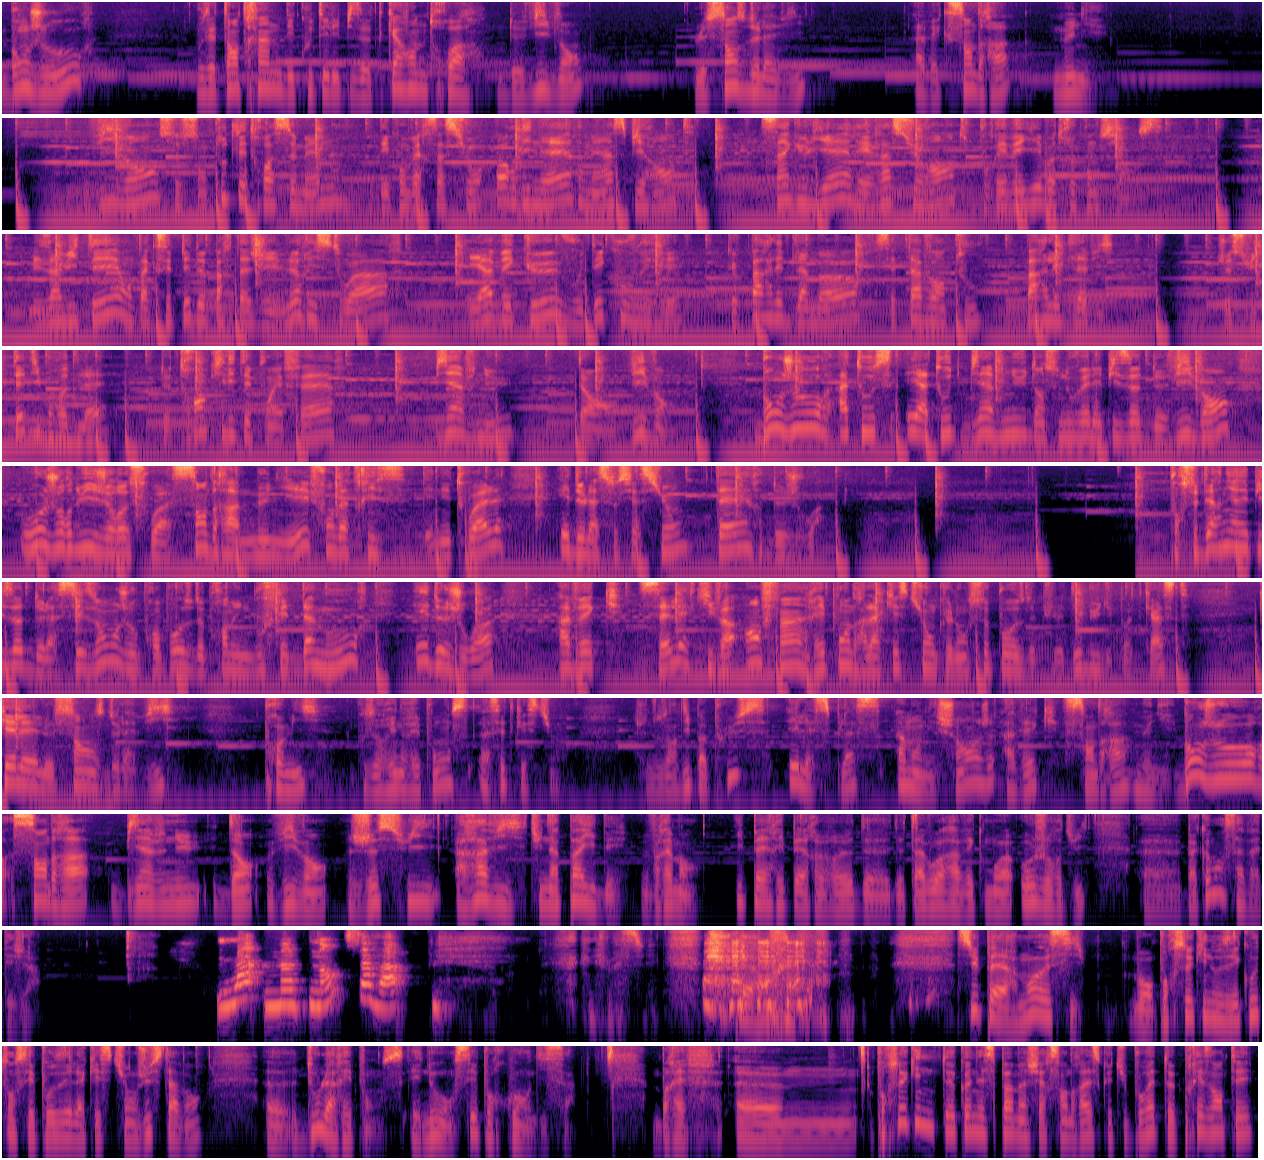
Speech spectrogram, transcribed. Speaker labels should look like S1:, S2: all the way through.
S1: Bonjour, vous êtes en train d'écouter l'épisode 43 de Vivant, le sens de la vie, avec Sandra Meunier. Vivant, ce sont toutes les trois semaines des conversations ordinaires mais inspirantes, singulières et rassurantes pour éveiller votre conscience. Mes invités ont accepté de partager leur histoire et avec eux, vous découvrirez que parler de la mort, c'est avant tout parler de la vie. Je suis Teddy Brodley de tranquillité.fr. Bienvenue dans Vivant. Bonjour à tous et à toutes, bienvenue dans ce nouvel épisode de Vivant où aujourd'hui je reçois Sandra Meunier, fondatrice des Nétoiles et de l'association Terre de Joie. Pour ce dernier épisode de la saison, je vous propose de prendre une bouffée d'amour et de joie avec celle qui va enfin répondre à la question que l'on se pose depuis le début du podcast. Quel est le sens de la vie? Promis, vous aurez une réponse à cette question. Je ne vous en dis pas plus et laisse place à mon échange avec Sandra Meunier. Bonjour Sandra, bienvenue dans Vivant. Je suis ravi, tu n'as pas idée, vraiment, hyper hyper heureux de, t'avoir avec moi aujourd'hui. Euh, bah, comment ça va déjà?
S2: Là, maintenant, ça va.
S1: Super. Super, moi aussi. Bon, pour ceux qui nous écoutent, on s'est posé la question juste avant, euh, d'où la réponse. Et nous, on sait pourquoi on dit ça. Bref, euh, pour ceux qui ne te connaissent pas, ma chère Sandra, est-ce que tu pourrais te présenter?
